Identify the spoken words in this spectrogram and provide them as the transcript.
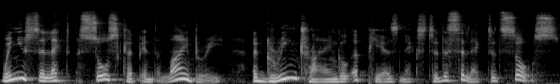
when you select a source clip in the library, a green triangle appears next to the selected source.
